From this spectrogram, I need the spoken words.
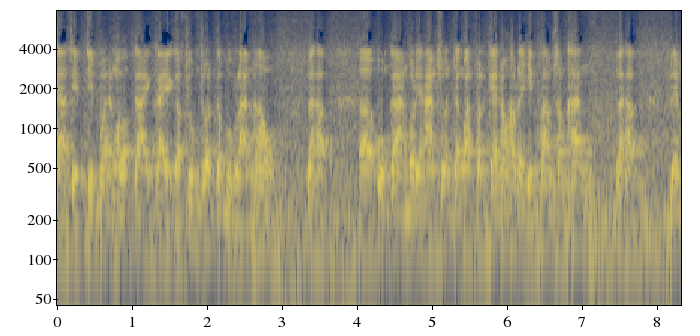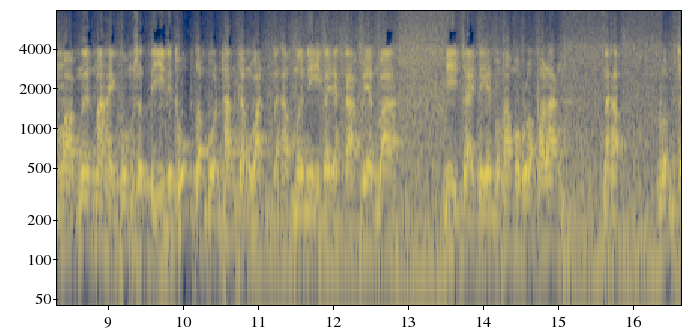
ยาเสพติดว่าแห่งว่ากายไก่กับชุ่มชนกับลูกหลานเฮานะครับอ่อองค์การบริหารส่วนจังหวัดขอนแก่นของเฮาได้เห็นความสำคัญนะครับเลยมอบเงินมาให้กลุ่มสตรีเนี่ยทุกตำบลทั้งจังหวัดนะครับเมื่อนี้ก็อยากกราบเรียนว่า ดีใจที่เห็นพวกเข้ามาร่วมพลังนะครับ ร่วมใจ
